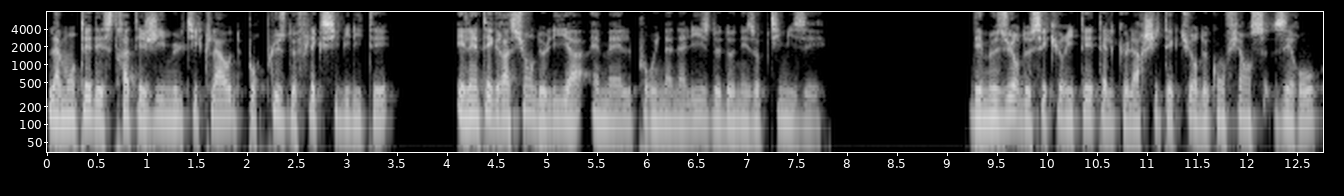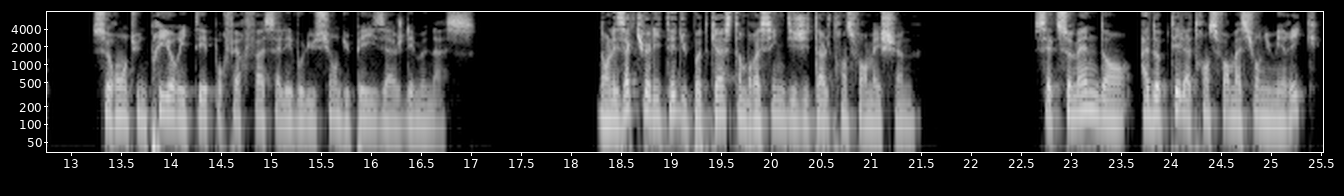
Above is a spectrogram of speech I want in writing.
la montée des stratégies multi-cloud pour plus de flexibilité et l'intégration de l'IA-ML pour une analyse de données optimisée. Des mesures de sécurité telles que l'architecture de confiance zéro seront une priorité pour faire face à l'évolution du paysage des menaces. dans les actualités du podcast Embracing Digital Transformation. Cette semaine, dans Adopter la transformation numérique,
